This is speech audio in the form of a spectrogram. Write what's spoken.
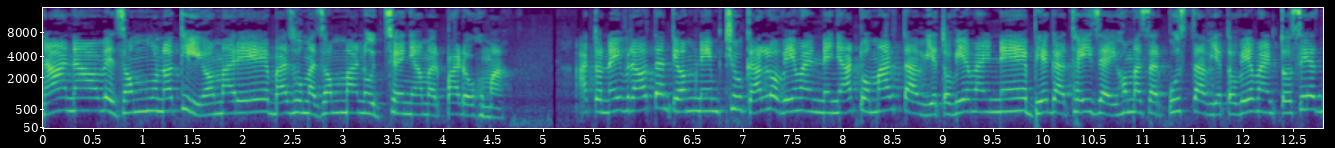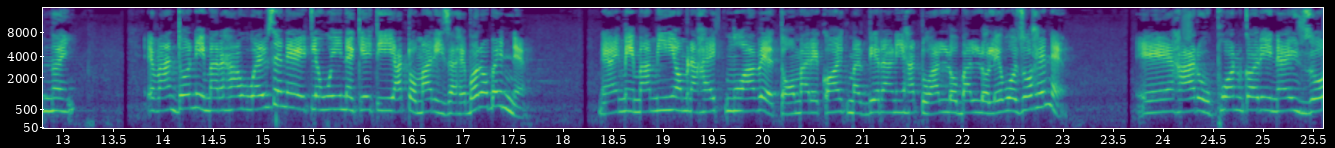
ના ના હવે જમવું નથી. અમારે બાજુમાં જમવાનું જ છે ને અમાર પાડોશમાં. આ તો નૈવરા હતા ને અમને એમ થયું કે, હાલો વેવાણ ને આટો મારતા આવીએ. તો વેવાણ ને ભેગા થઈ જાય, હમાસર પૂછતા આવીએ. તો વેવાણ તો છે જ નહીં. એ વાંધો નહીં, મારે હાવ હોય છે ને એટલે હું એને કહેતી આટો મારી જાહે, બરોબર ને? નાની મામી, હમણાં હાઈકનું આવે, તો અમારે કોઈકમાં દેરાણી હાટુ આલ્લો બાલ્લો લેવો જો ને? એ, હારું, ફોન કરીને આવજો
